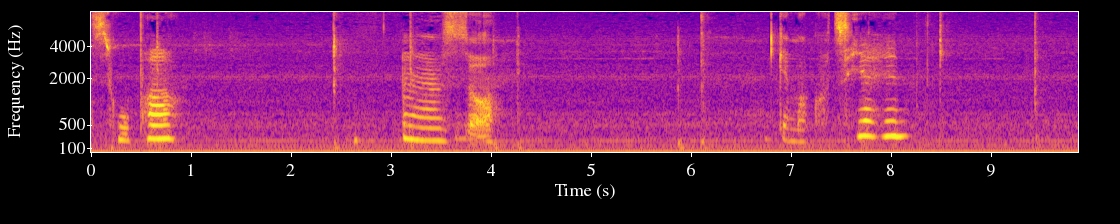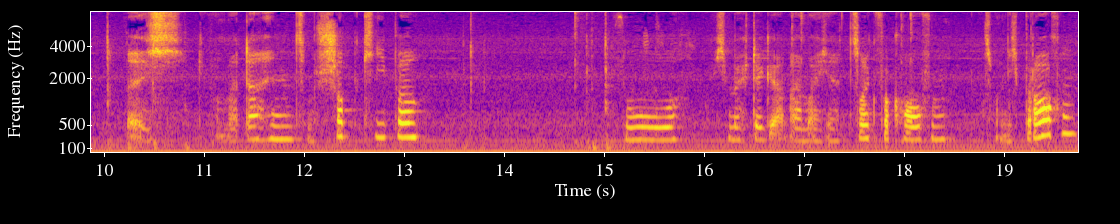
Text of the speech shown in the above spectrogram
Super. Äh, so. Gehen wir kurz hier hin. Ich gehe mal dahin zum Shopkeeper. So, ich möchte gerne einmal hier Zeug verkaufen, was wir nicht brauchen.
